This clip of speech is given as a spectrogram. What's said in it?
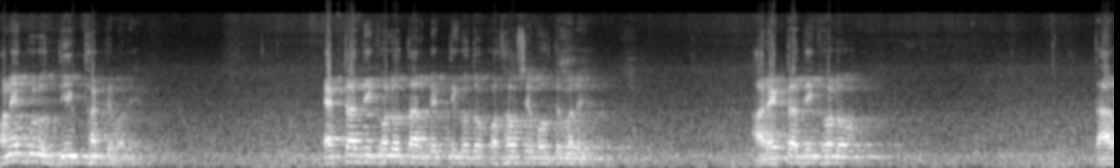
অনেকগুলো দিক থাকতে পারে। একটা দিক হলো তার ব্যক্তিগত কথাও সে বলতে পারে। আর একটা দিক হলো তার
